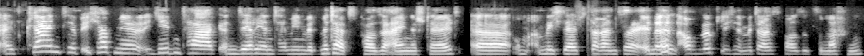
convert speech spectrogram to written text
als kleinen Tipp, ich habe mir jeden Tag einen Serientermin mit Mittagspause eingestellt, äh, um mich selbst daran zu erinnern, auch wirklich eine Mittagspause zu machen.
